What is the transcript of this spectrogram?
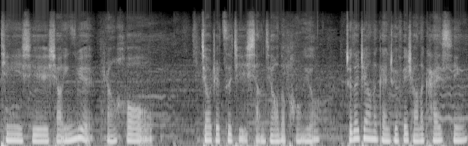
听一些小音乐，然后交着自己想交的朋友。觉得这样的感觉非常的开心，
